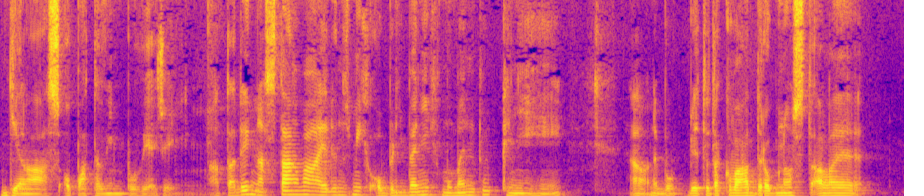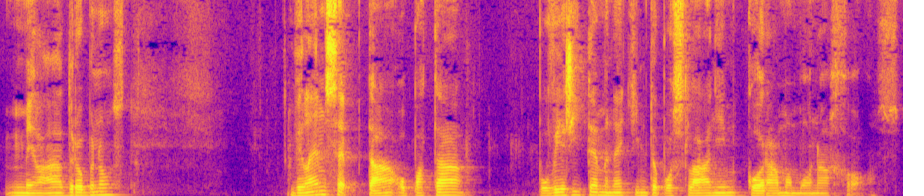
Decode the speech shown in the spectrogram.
dělá s opatovým pověřením. A tady nastává jeden z mých oblíbených momentů knihy, nebo je to taková drobnost, ale milá drobnost. Vilém se ptá opata, pověříte mne tímto posláním koram monachos.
